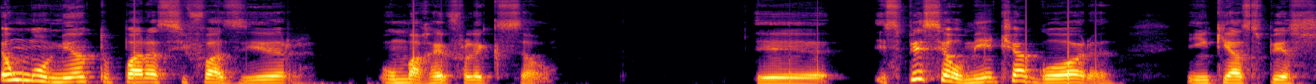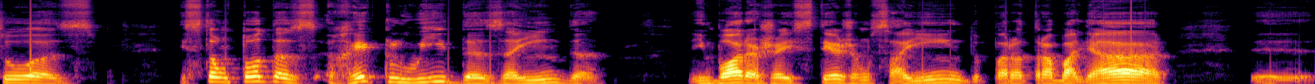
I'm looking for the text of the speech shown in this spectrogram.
É um momento para se fazer uma reflexão, é, especialmente agora em que as pessoas estão todas recluídas ainda, embora já estejam saindo para trabalhar, eh,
